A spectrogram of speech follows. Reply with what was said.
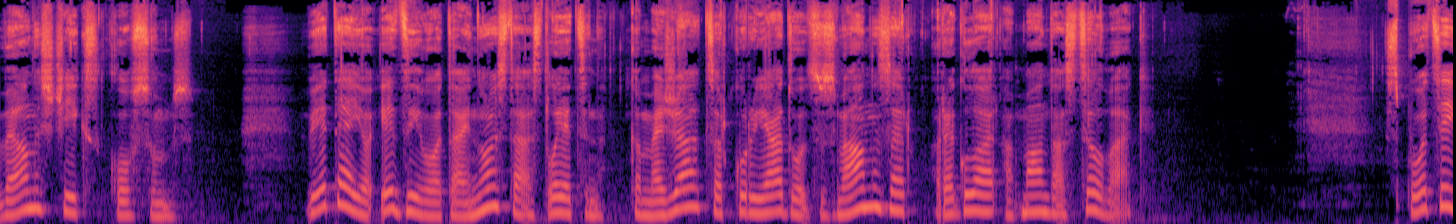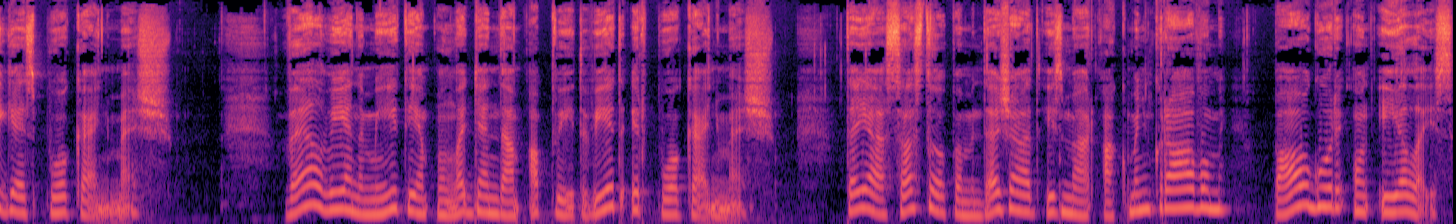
Vēlnišķīgs klusums. Vietējo iedzīvotāju nostāst liecina, ka mežā, caur kuru jādodas uz Melnazaru, regulāri apmaldās cilvēki. Spocīgais pokaiņu mežs. Vēl viena mītiem un leģendām apvīta vieta ir pokaiņu mežs. Tajā sastopami dažādi izmēru akmeņu krāvumi, auguri un ielas,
